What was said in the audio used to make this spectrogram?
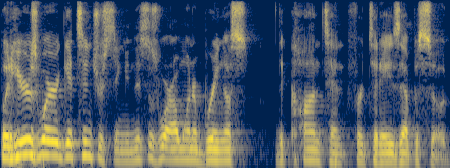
But here's where it gets interesting, and this is where I want to bring us the content for today's episode.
